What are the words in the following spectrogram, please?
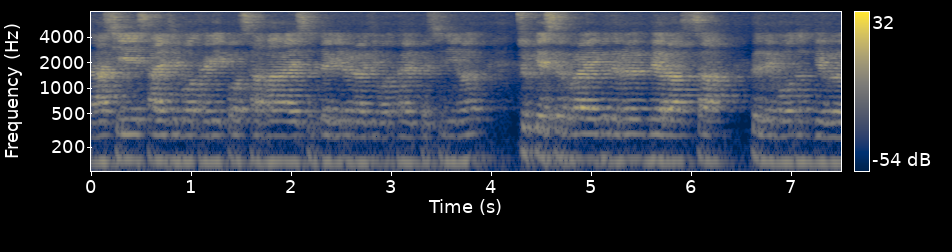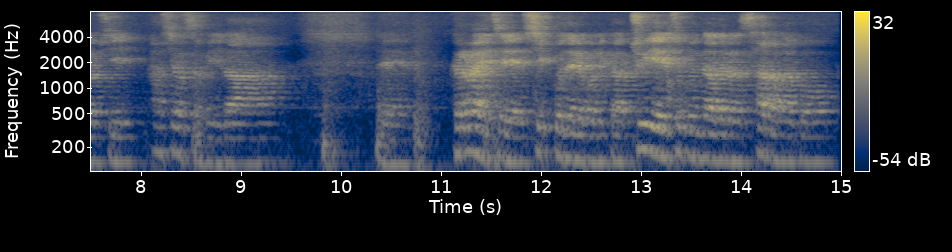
다시 살지 못하겠고 사망하였은즉 일어나지 못할 것이니는 주께서 후라이 그들을 멸하사 그들의 모든 기억 없이 하셨습니다. 네. 그러나 이제 19절에 보니까 주의 죽은 자들은 살아나고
